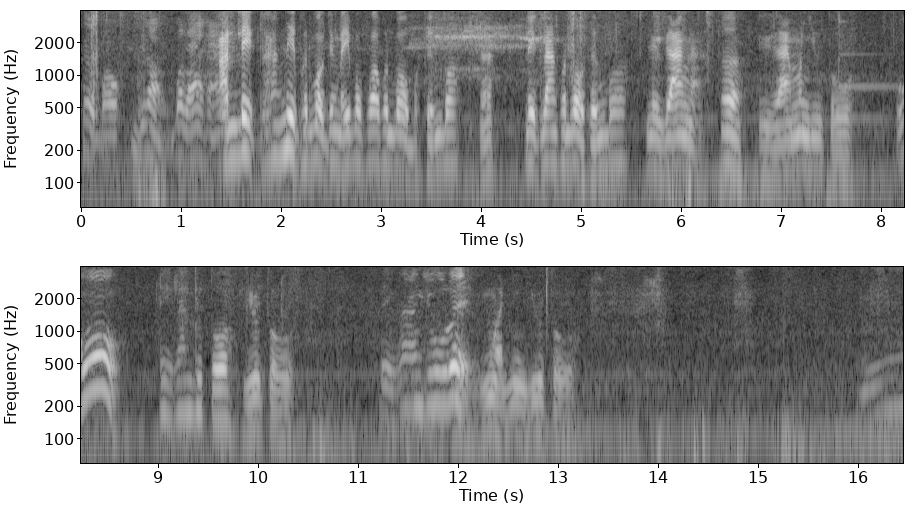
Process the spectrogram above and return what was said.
เพิ่มเบาพี่น้องบ่หลายหาอันเลขล่างนี่เพิ่นบอกจังไหนบ่พอเพิ่นบอกบ่ถึงบ่ฮะ เลขล่างเพิ่นบอกถึงบ่เลขร่างน่ะเออเลขร่างมันอยู่ตัวโอ้เลขล่างอยู่ตัวอยู่ตัวเด็กนางอยู่เลยอองวดนี้อยู่ตัวอืม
